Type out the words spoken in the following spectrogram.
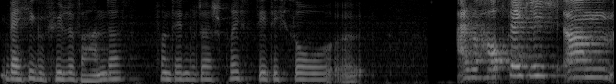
Welche Gefühle waren das, von denen du da sprichst, die dich so äh, also hauptsächlich, ähm,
